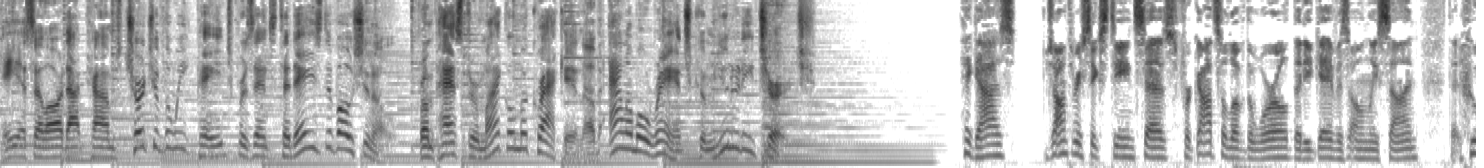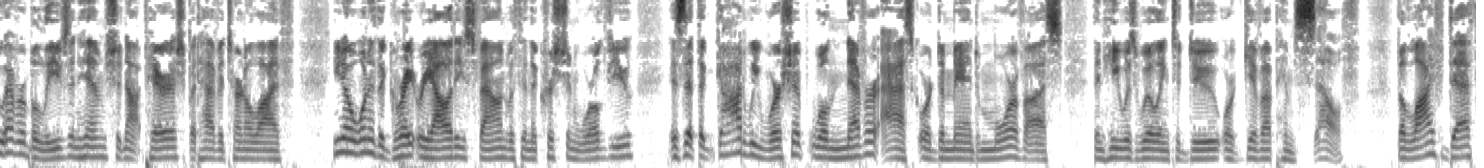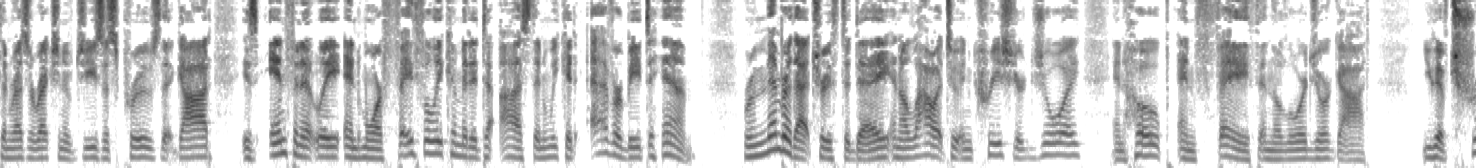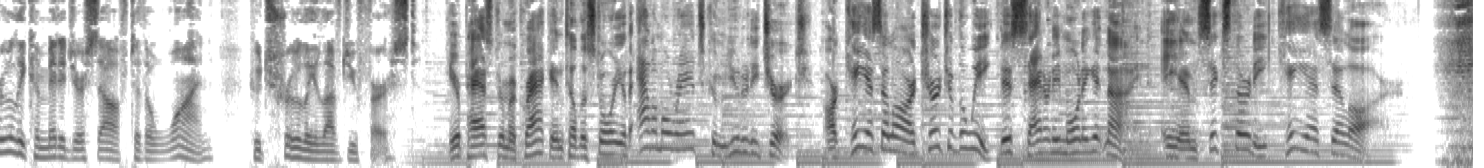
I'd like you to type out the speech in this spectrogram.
KSLR.com's Church of the Week page presents today's devotional from Pastor Michael McCracken of Alamo Ranch Community Church. Hey guys, John 3:16 says, "For God so loved the world that he gave his only son, that whoever believes in him should not perish but have eternal life." You know, one of the great realities found within the Christian worldview is that the God we worship will never ask or demand more of us than he was willing to do or give up himself. The life, death, and resurrection of Jesus proves that God is infinitely and more faithfully committed to us than we could ever be to Him. Remember that truth today and allow it to increase your joy and hope and faith in the Lord your God. You have truly committed yourself to the one who truly loved you first. Hear Pastor McCracken tell the story of Alamo Ranch Community Church, our KSLR Church of the Week this Saturday morning at 9, AM 630 KSLR.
